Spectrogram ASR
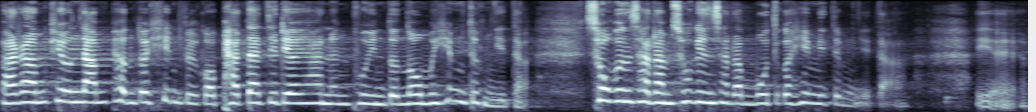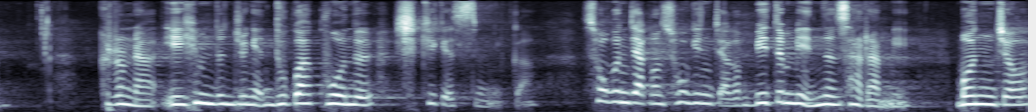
바람 피운 남편도 힘들고 받아들여야 하는 부인도 너무 힘듭니다. 속은 사람 속인 사람 모두가 힘 힘이 듭니다. 예. 그러나 이 힘든 중에 누가 구원을 시키겠습니까? 속은 자건 속인 자건 믿음이 있는 사람이 먼저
